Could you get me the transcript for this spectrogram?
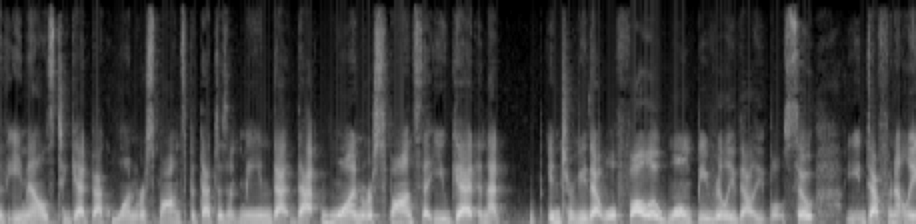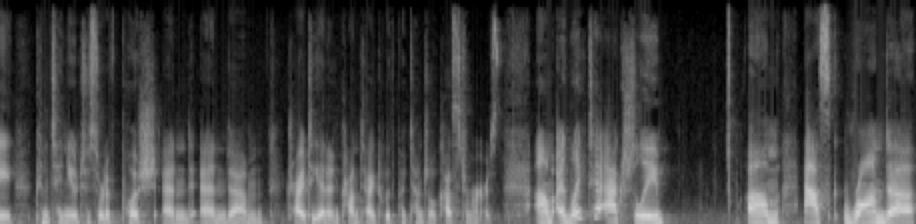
of emails to get back one response, but that doesn't mean that that one response that you get and that interview that will follow won't be really valuable. So definitely continue to sort of push and and um, try to get in contact with potential customers. Um, I'd like to actually. Um, ask Rhonda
